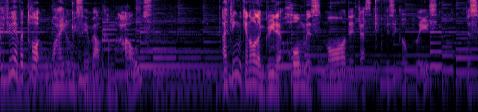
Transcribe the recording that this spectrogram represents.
Have you ever thought why don't we say welcome house? I think we can all agree that home is more than just a physical place, it's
